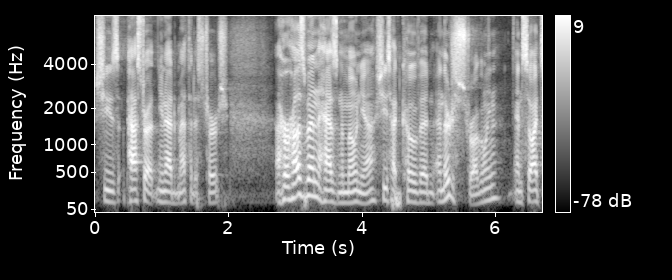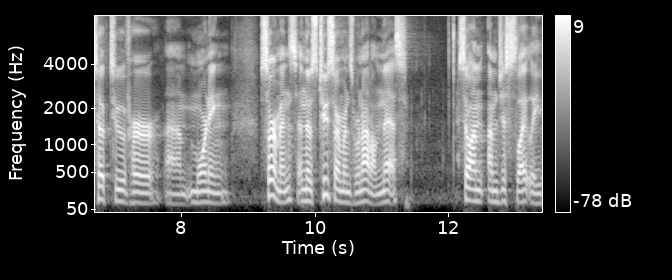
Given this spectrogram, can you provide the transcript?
she's a pastor at United Methodist Church. Uh, her husband has pneumonia. She's had COVID, and they're just struggling. And so I took two of her um, morning sermons, and those two sermons were not on this. So I'm, I'm just slightly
